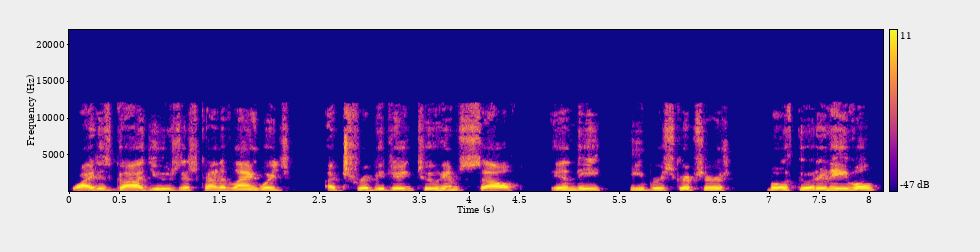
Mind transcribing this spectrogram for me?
Why does God use this kind of language? Attributing to himself in the Hebrew scriptures both good and evil.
